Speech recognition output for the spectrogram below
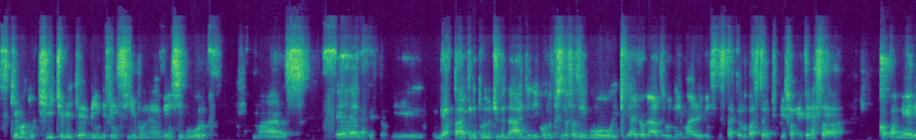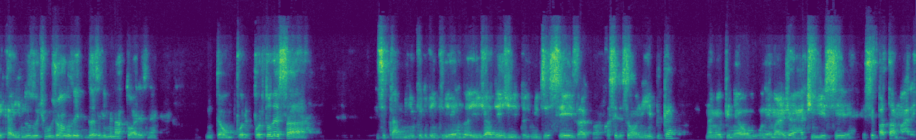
esquema do Tite ali, que é bem defensivo, né? Bem seguro, mas é, na questão de, de, ataque, de produtividade ali, quando precisa fazer gol e criar jogadas, o Neymar ele vem se destacando bastante, principalmente nessa Copa América e nos últimos jogos das eliminatórias, né? Então, por, por toda essa esse caminho que ele vem criando aí já desde 2016, lá com a, com a seleção olímpica, na minha opinião, o Neymar já atingiu esse, esse patamar aí.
